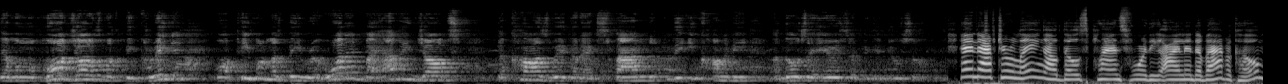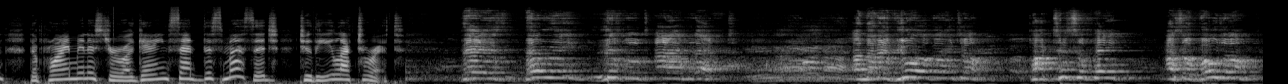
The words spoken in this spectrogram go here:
There more, more jobs must be created. More people must be rewarded by having jobs because we're going to expand the economy and those are areas that we can do so. And after laying out those plans for the island of Abaco, the Prime Minister again sent this message to the electorate. There is very little time left. And that if you are going to participate as a voter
